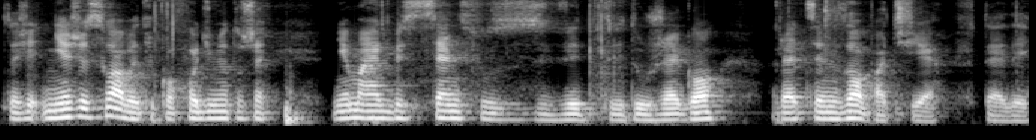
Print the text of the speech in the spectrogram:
W sensie, nie, że słabe, tylko chodzi mi o to, że nie ma jakby sensu zbyt dużego recenzować je wtedy,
